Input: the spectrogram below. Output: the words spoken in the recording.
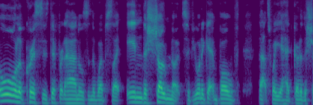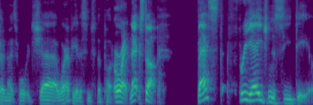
all of Chris's different handles in the website in the show notes. If you want to get involved, that's where you head. Go to the show notes, which uh, wherever you listen to the pod. All right, next up, best free agency deal.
